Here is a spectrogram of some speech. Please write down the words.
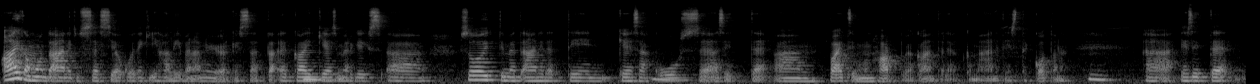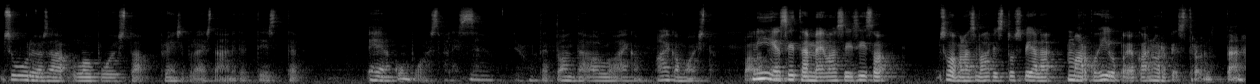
aika monta äänityssessioa kuitenkin ihan livenä New Yorkissa. Että, että kaikki mm. esimerkiksi ää, soittimet äänitettiin kesäkuussa mm. ja sitten um, paitsi mun harppu ja kantele, jotka mä äänitin sitten kotona. Mm. Ää, ja sitten suuri osa lopuista principaleista äänitettiin sitten heinäkuun puolessa välissä. Mm. Mutta on tämä ollut aika, aika moista. Palata. Niin, ja sitten meillä on siis iso suomalaisvahvistus vielä Marko Hilpo, joka on orkestroinut tämän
